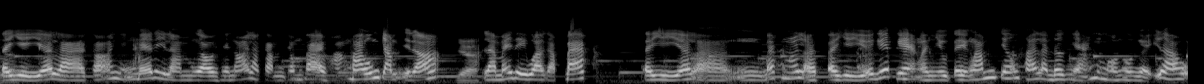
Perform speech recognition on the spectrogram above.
Tại vì á, là có những bé đi làm rồi thì nói là cầm trong tay khoảng ba bốn trăm gì đó dạ. là mới đi qua gặp bác. Tại vì á, là ừ, bác nói là tại vì ghép gan là nhiều tiền lắm chứ không phải là đơn giản như mọi người nghĩ đâu.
